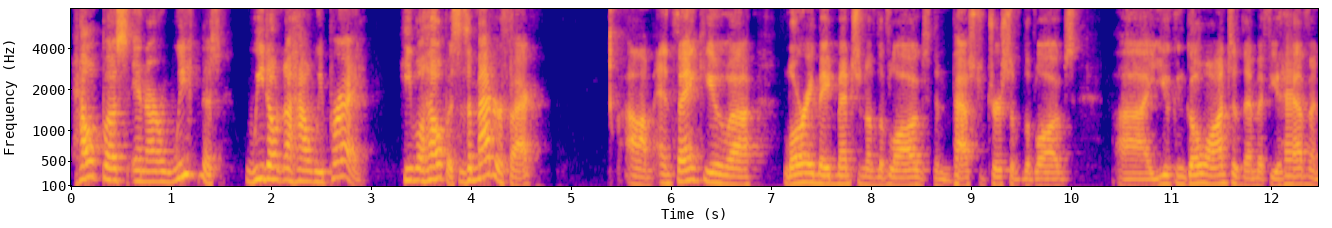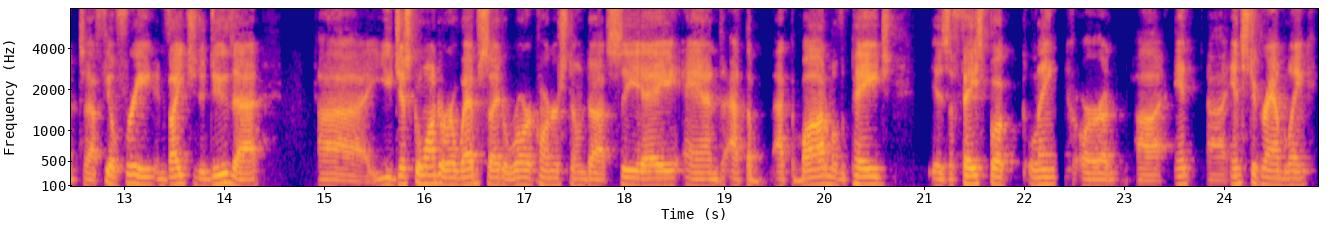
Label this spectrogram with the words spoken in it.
help us in our weakness. We don't know how we pray. He will help us. As a matter of fact, um, and thank you, uh, Lori made mention of the vlogs and Pastor Trish of the vlogs. Uh, you can go on to them if you haven't. Uh, feel free, invite you to do that. Uh, you just go onto our website, auroracornerstone.ca, and at the at the bottom of the page, is a Facebook link or an uh, in, uh, Instagram link.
